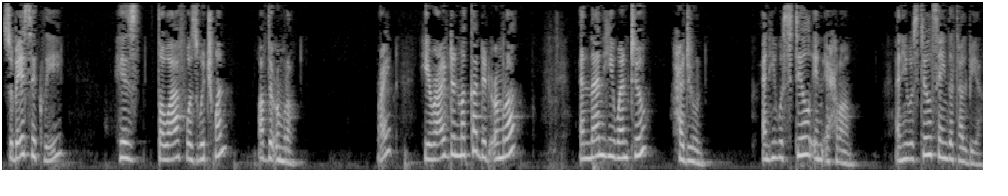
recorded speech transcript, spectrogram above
So basically, his tawaf was which one? Of the Umrah. Right? He arrived in Makkah, did Umrah, and then he went to Hajun. And he was still in Ihram. And he was still saying the Talbiyah.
